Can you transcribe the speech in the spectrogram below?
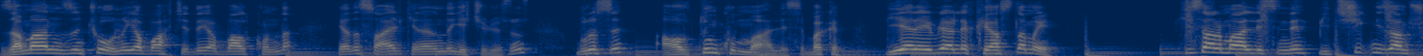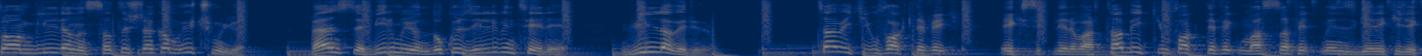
zamanınızın çoğunu ya bahçede ya balkonda ya da sahil kenarında geçiriyorsunuz. Burası Altınkum Mahallesi. Bakın diğer evlerle kıyaslamayın. Hisar Mahallesi'nde bitişik nizam şu an villanın satış rakamı 3 milyon. Ben size 1 milyon 950 bin TL'ye villa veriyorum. Tabii ki ufak tefek eksikleri var. Tabii ki ufak tefek masraf etmeniz gerekecek.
